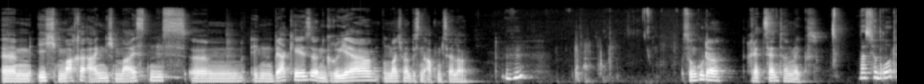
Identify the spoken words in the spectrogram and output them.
Ähm, ich mache eigentlich meistens ähm, irgendeinen Bergkäse, einen Gruyère und manchmal ein bisschen Appenzeller. Mhm. So ein guter rezenter Mix. Was für Brot?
